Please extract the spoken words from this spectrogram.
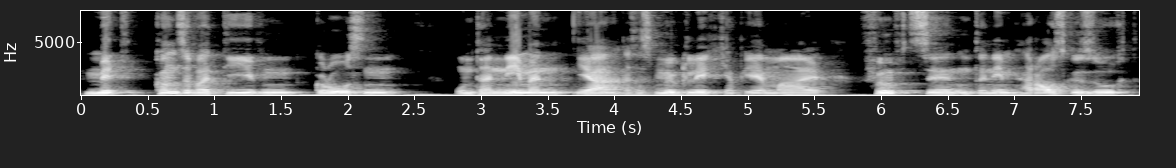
mit konservativen großen Unternehmen. Ja, es ist möglich. Ich habe hier mal 15 Unternehmen herausgesucht,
